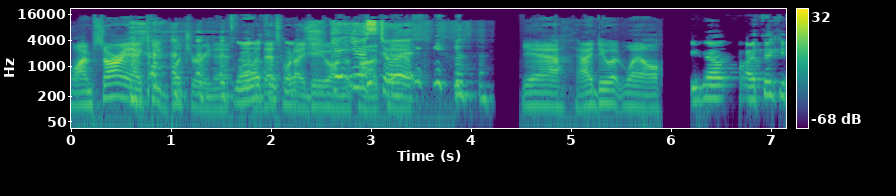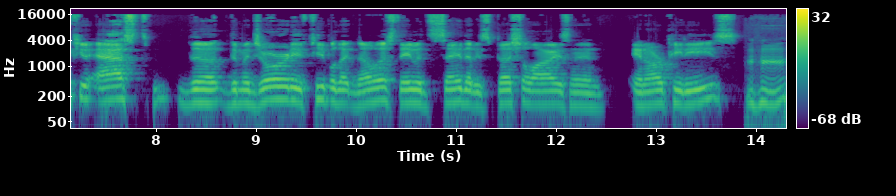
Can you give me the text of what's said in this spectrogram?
Well, I'm sorry I keep butchering it, No, but that's that's what I do on Get the used podcast. to it. Yeah, I do it well. You know, I think if you asked the the majority of people that know us, they would say that we specialize in in RPDs. hmm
